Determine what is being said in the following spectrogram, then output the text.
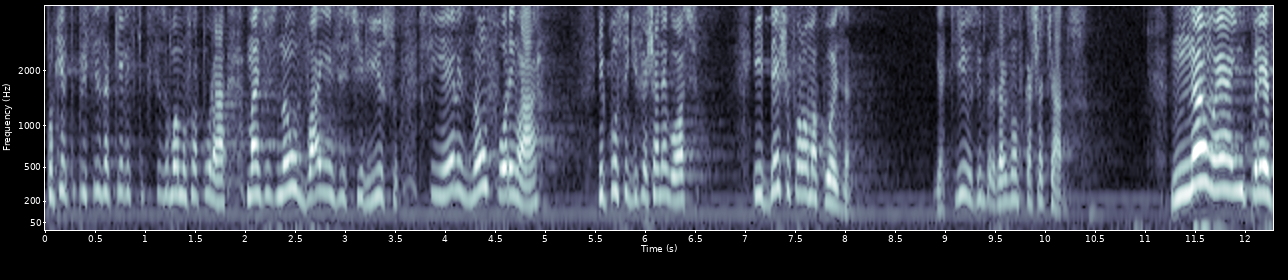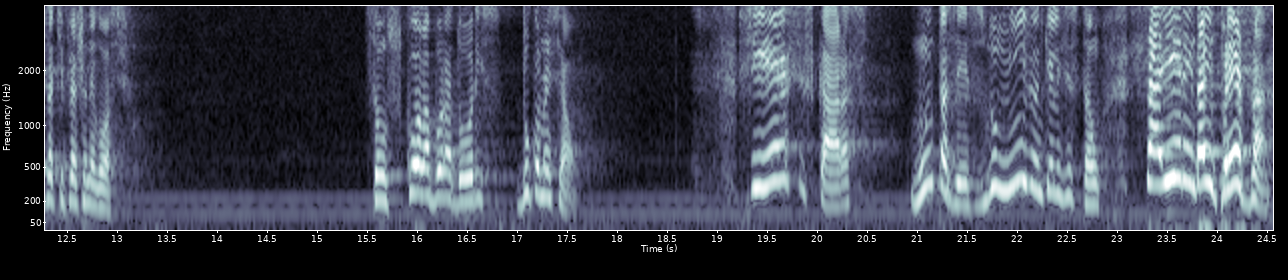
Porque precisa aqueles que precisam manufaturar. Mas não vai existir isso se eles não forem lá e conseguir fechar negócio. E deixa eu falar uma coisa: e aqui os empresários vão ficar chateados. Não é a empresa que fecha negócio. São os colaboradores do comercial. Se esses caras, muitas vezes, no nível em que eles estão, saírem da empresa,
